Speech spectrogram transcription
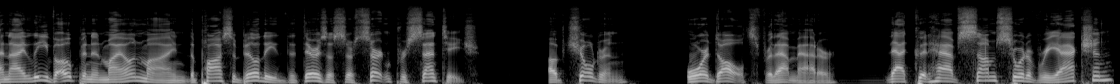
and I leave open in my own mind the possibility that there's a certain percentage of children or adults, for that matter, that could have some sort of reaction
